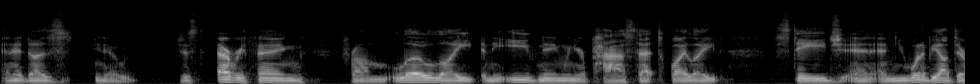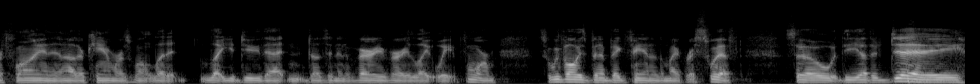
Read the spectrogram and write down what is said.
and it does, you know, just everything from low light in the evening when you're past that twilight stage and, and you want to be out there flying and other cameras won't let it let you do that and does it in a very, very lightweight form. So we've always been a big fan of the Micro Swift. So the other day,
